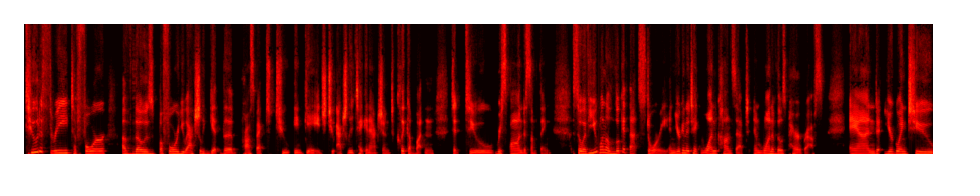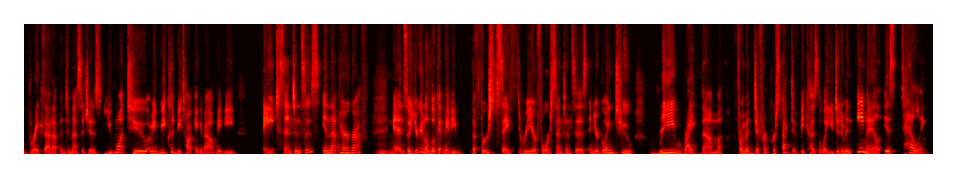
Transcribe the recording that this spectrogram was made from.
two to three to four of those before you actually get the prospect to engage, to actually take an action, to click a button, to, to respond to something. So if you want to look at that story and you're going to take one concept in one of those paragraphs and you're going to break that up into messages, you want to, I mean, we could be talking about maybe eight sentences in that paragraph. Mm-hmm. And so you're going to look at maybe the first, say, three or four sentences, and you're going to rewrite them from a different perspective because the way you did them in email is telling.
